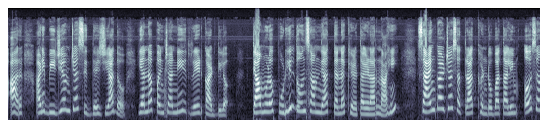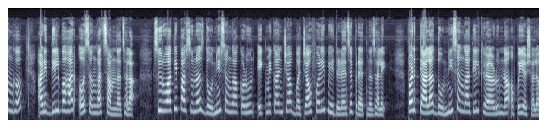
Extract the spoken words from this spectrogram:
आर आणि बीजीएमच्या सिद्धेश यादव यांना पंचांनी रेड कार्ड दिलं. त्यामुळं पुढील दोन सामन्यात त्यांना खेळता येणार नाही. सायंकाळच्या सत्रात खंडोबा तालीम अ संघ आणि दिलबहार अ संघात सामना झाला. सुरुवातीपासूनच दोन्ही संघाकडून एकमेकांच्या बचावफळी भेदण्याचे प्रयत्न झाले. पण त्याला दोन्ही संघातील खेळाडूंना अपयश आलं.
